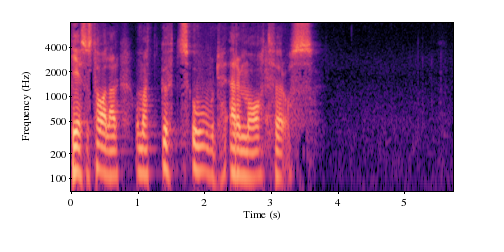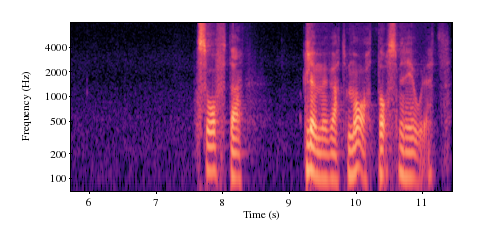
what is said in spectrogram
Jesus talar om att Guds ord är mat för oss. Så ofta glömmer vi att mata oss med det ordet.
